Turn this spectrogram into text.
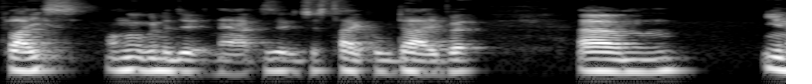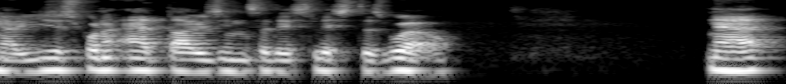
place. I'm not going to do it now because it would just take all day, but um, you know, you just want to add those into this list as well. Now,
